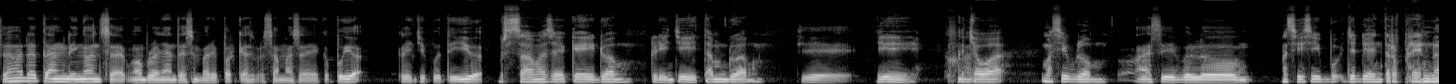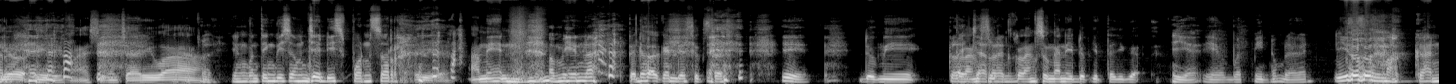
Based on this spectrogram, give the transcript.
Selamat datang di Ngonsep Ngobrol nyantai sembari podcast bersama saya Kepuyo Kelinci putih yuk Bersama saya Kei Doang, kelinci hitam doang. Cie, Ye, kecoa masih belum Masih belum masih sibuk jadi entrepreneur. Yuk Masih mencari uang Yang penting bisa menjadi sponsor. Iya Amin Amin lah. Kita doakan dia sukses Iya. Demi Kelancaran. kelangsungan hidup kita juga Iya, iya buat minum lah kan. Yuk Makan.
